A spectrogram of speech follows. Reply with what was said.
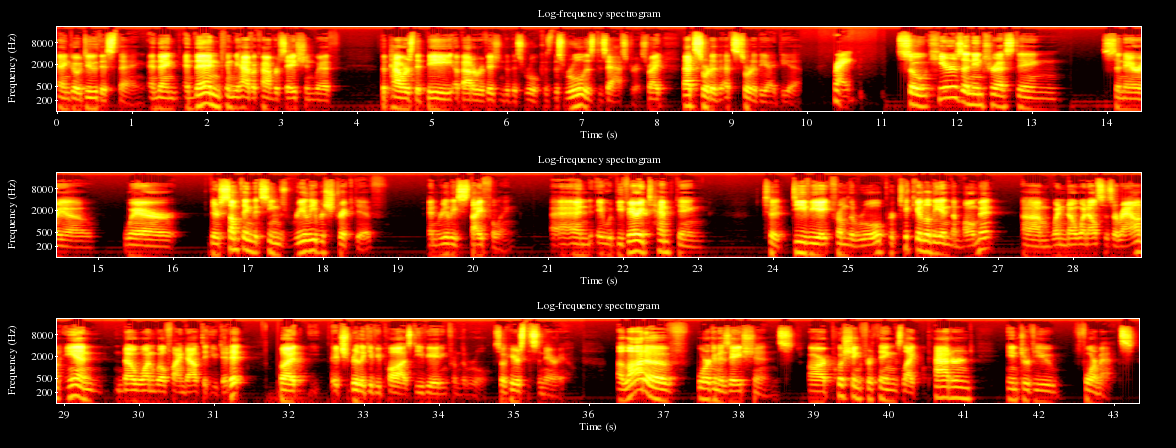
and go do this thing? And then and then can we have a conversation with the powers that be about a revision to this rule because this rule is disastrous, right? That's sort of that's sort of the idea. Right. So here's an interesting scenario where there's something that seems really restrictive and really stifling. And it would be very tempting to deviate from the rule, particularly in the moment um, when no one else is around and no one will find out that you did it. But it should really give you pause deviating from the rule. So here's the scenario a lot of organizations are pushing for things like patterned interview formats,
